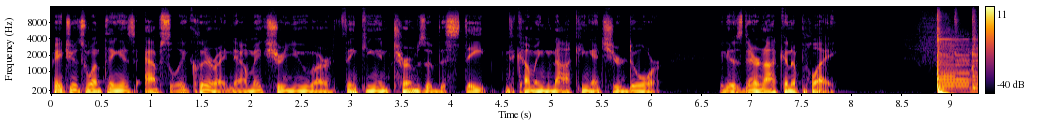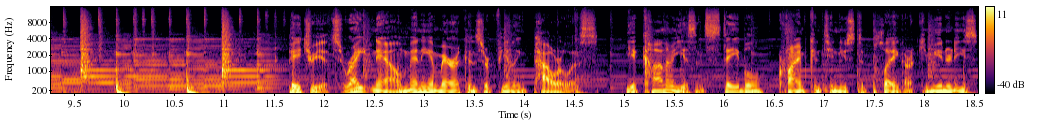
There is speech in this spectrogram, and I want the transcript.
Patriots, one thing is absolutely clear right now: make sure you are thinking in terms of the state coming knocking at your door, because they're not going to play. Patriots, right now, many Americans are feeling powerless. The economy isn't stable, crime continues to plague our communities,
